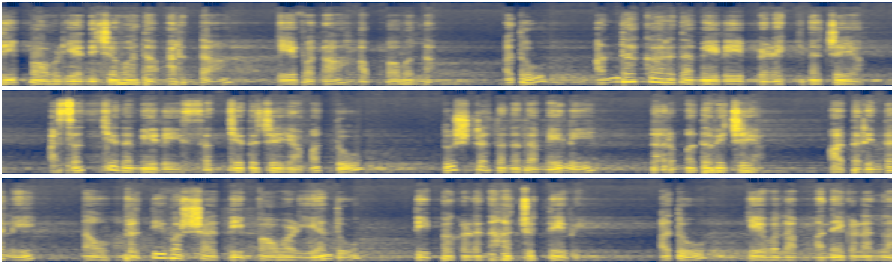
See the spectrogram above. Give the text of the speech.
ದೀಪಾವಳಿಯ ನಿಜವಾದ ಅರ್ಥ ಕೇವಲ ಹಬ್ಬವಲ್ಲ, ಅದು ಅಂಧಕಾರದ ಮೇಲೆ ಬೆಳಕಿನ ಜಯ, ಅಸತ್ಯದ ಮೇಲೆ ಸತ್ಯದ ಜಯ ಮತ್ತು ದುಷ್ಟತನದ ಮೇಲೆ ಧರ್ಮದ ವಿಜಯ. ಆದ್ದರಿಂದಲೇ ನಾವು ಪ್ರತಿ ವರ್ಷ ದೀಪಾವಳಿಯಂದು ದೀಪಗಳನ್ನು ಹಚ್ಚುತ್ತೇವೆ. ಅದು ಕೇವಲ ಮನೆಗಳಲ್ಲ,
